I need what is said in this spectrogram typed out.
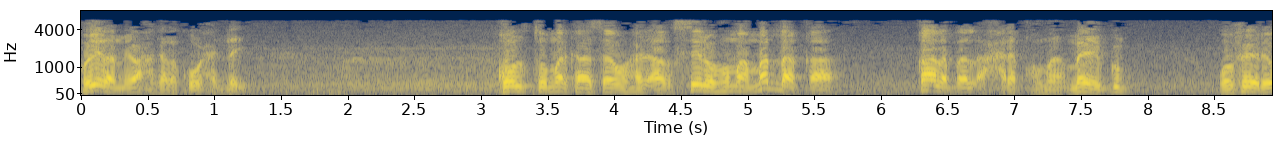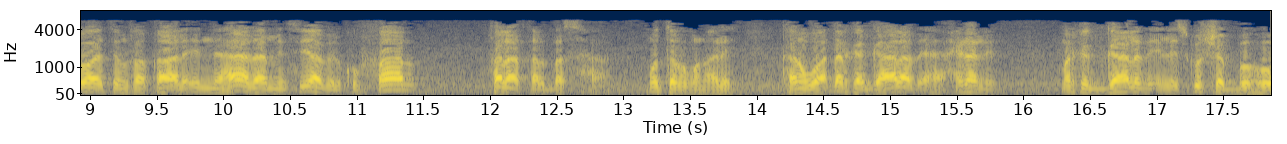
Hooyadaa miya waxa kale kuu xidhay qultu markaasa waxaan aqsilhumaa ma dhaqaa qaala bal axriqhumaa maya gub wa fii riwaayatin faqaala ina hada min hiyaabi اlkufaar falaa talbasha muttafaqun caleyh kan waa dharka gaalada ah xidhanin. Marka gaalada in laysku shabaho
